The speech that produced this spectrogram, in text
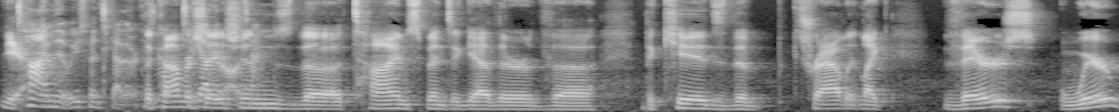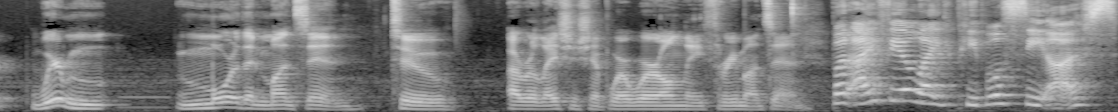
Yeah. time that we spent together. 'cause the we're together the time. conversations, the time spent together, the the kids, the traveling. Like there's we're we're m- more than months in to a relationship where we're only three months in. But I feel like people see us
